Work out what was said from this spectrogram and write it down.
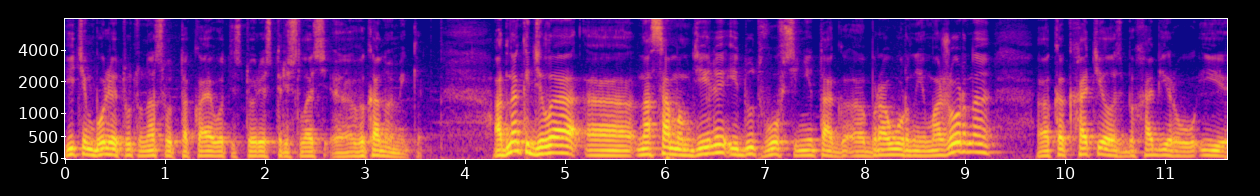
и тем более тут у нас вот такая вот история стряслась э, в экономике. Однако дела э, на самом деле идут вовсе не так э, бравурно и мажорно, э, как хотелось бы Хабирову и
